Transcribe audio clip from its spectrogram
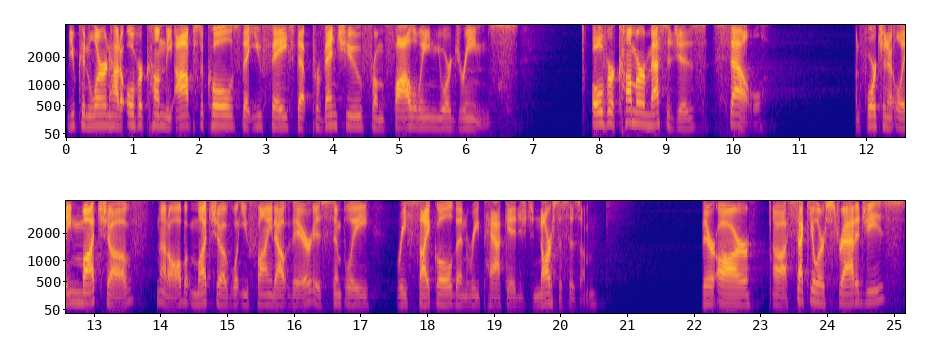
you can learn how to overcome the obstacles that you face that prevent you from following your dreams overcomer messages sell. Unfortunately, much of, not all, but much of what you find out there is simply recycled and repackaged narcissism. There are uh, secular strategies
